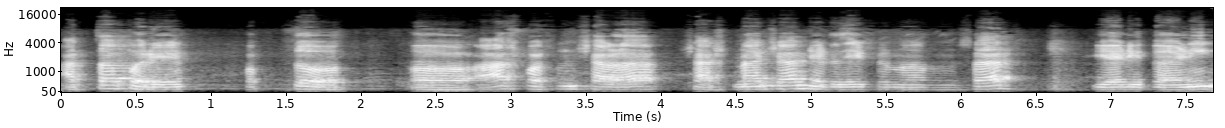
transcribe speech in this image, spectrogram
आत्तापर्यंत फक्त आजपासून शाळा शासनाच्या निर्देशनानुसार या ठिकाणी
